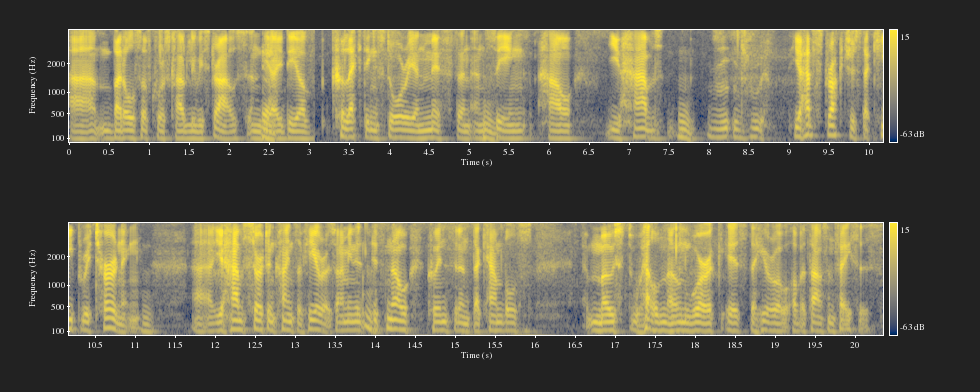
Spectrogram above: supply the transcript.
um, but also, of course, Claude Levi-Strauss and the Hmm. Idea of collecting story and myth and, and seeing how you have Hmm. r- r- you have structures that keep returning. Hmm. Uh, you have certain kinds of heroes. I mean, it, it's no coincidence that Campbell's most well-known work is the hero of a thousand faces.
